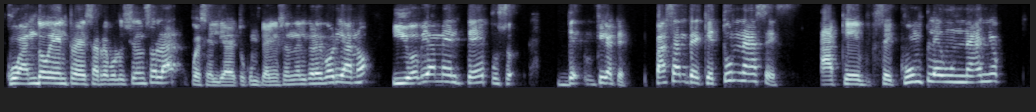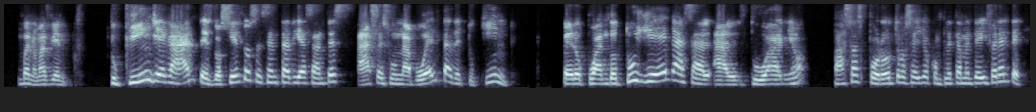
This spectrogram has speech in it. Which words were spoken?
¿Cuándo entra esa revolución solar? Pues el día de tu cumpleaños en el gregoriano y obviamente, pues, fíjate, pasan de que tú naces a que se cumple un año, bueno, más bien, tu kin llega antes, 260 días antes, haces una vuelta de tu kin, pero cuando tú llegas al, al tu año, pasas por otro sello completamente diferente.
